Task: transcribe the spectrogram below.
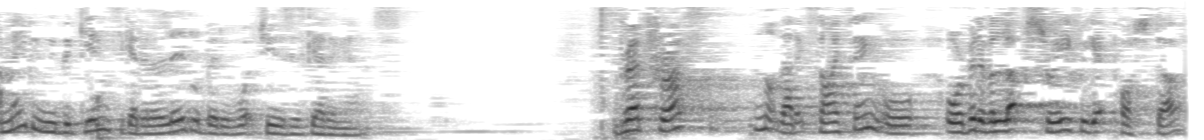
And maybe we begin to get a little bit of what Jesus is getting at. Bread for us, not that exciting, or, or a bit of a luxury if we get posh stuff.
